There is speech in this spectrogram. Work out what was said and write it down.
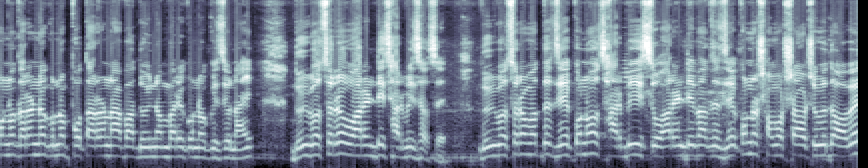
কোনো ধরনের কোনো প্রতারণা বা দুই নম্বরে কোনো কিছু নাই। দুই বছরের ওয়ারেন্টি সার্ভিস আছে। দুই বছরের মধ্যে যে কোনো সার্ভিস ওয়ারেন্টির মধ্যে যে কোনো সমস্যা অসুবিধা হবে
